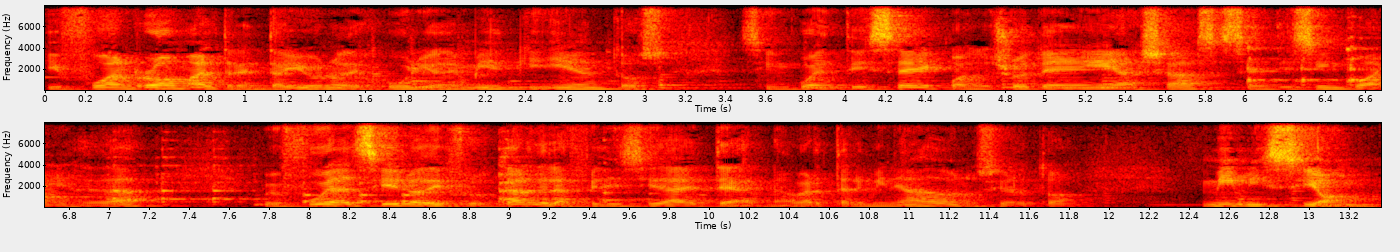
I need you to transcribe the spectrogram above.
Y fue en Roma el 31 de julio de 1556, cuando yo tenía ya 65 años de edad, me fui al cielo a disfrutar de la felicidad eterna, haber terminado, ¿no es cierto?, mi misión.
